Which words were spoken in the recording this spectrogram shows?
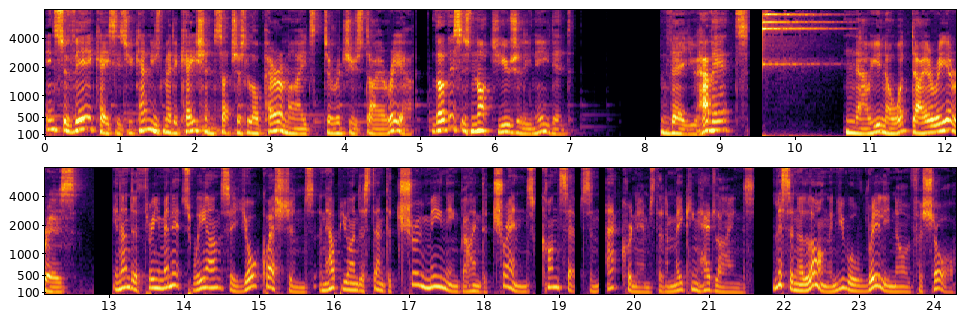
In severe cases, you can use medication such as loperamide to reduce diarrhea, though this is not usually needed. There you have it. Now you know what diarrhea is. In under three minutes, we answer your questions and help you understand the true meaning behind the trends, concepts, and acronyms that are making headlines. Listen along and you will really know for sure.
